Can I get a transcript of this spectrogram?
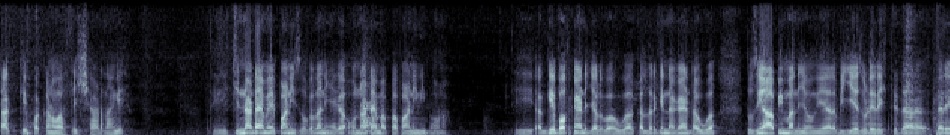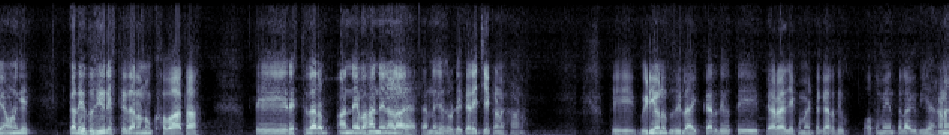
ਢੱਕ ਕੇ ਪੱਕਣ ਵਾਸਤੇ ਛੱਡ ਦਾਂਗੇ। ਤੇ ਜਿੰਨਾ ਟਾਈਮ ਇਹ ਪਾਣੀ ਸੁੱਕਦਾ ਨਹੀਂ ਹੈਗਾ ਉਨਾ ਟਾਈਮ ਆਪਾਂ ਪਾਣੀ ਨਹੀਂ ਪਾਉਣਾ। ਤੇ ਅੱਗੇ ਬਹੁਤ ਘੈਂਟ ਜਲਵਾ ਹੋਊਗਾ, ਕਲਰ ਕਿੰਨਾ ਘੈਂਟ ਆਊਗਾ। ਤੁਸੀਂ ਆਪ ਹੀ ਮੰਨ ਜਾਓਗੇ ਯਾਰ ਵੀ ਜੇ ਤੁਹਾਡੇ ਰਿਸ਼ਤੇਦਾਰ ਘਰੇ ਆਉਣਗੇ, ਕਦੇ ਤੁਸੀਂ ਰਿਸ਼ਤੇਦਾਰਾਂ ਨੂੰ ਖਵਾਤਾ, ਤੇ ਰਿਸ਼ਤੇਦਾਰ ਆਨੇ ਬਹਾਨੇ ਨਾਲ ਆਇਆ ਕਰਨਗੇ ਤੁਹਾਡੇ ਘਰੇ ਚਿਕਨ ਖਾਣ। ਤੇ ਵੀਡੀਓ ਨੂੰ ਤੁਸੀਂ ਲਾਈਕ ਕਰ ਦਿਓ ਤੇ ਪਿਆਰਾ ਜਿਹਾ ਕਮੈਂਟ ਕਰ ਦਿਓ। ਬਹੁਤ ਮਿਹਨਤ ਲੱਗਦੀ ਹੈ ਹਨਾ?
